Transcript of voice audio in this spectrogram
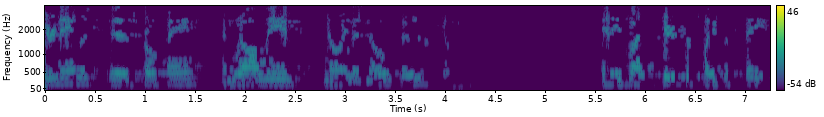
your name is, is profane, and we all leave knowing that no, there is a God. And he's like, here's the place of faith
